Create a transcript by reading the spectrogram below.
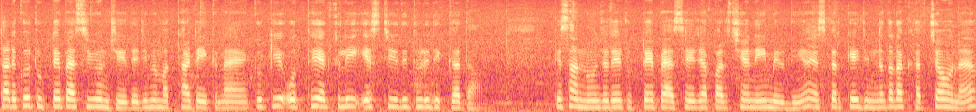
ਤੁਹਾਡੇ ਕੋਲ ਟੁੱਟੇ ਪੈਸੇ ਵੀ ਹੋਣੇ ਚਾਹੀਦੇ, ਜਿਵੇਂ ਮੱਥਾ ਟੇਕਣਾ ਹੈ, ਕਿਉਂਕਿ ਉੱਥੇ ਐਕਚੁਅਲੀ ਇਸ ਚੀਜ਼ ਦੀ ਥੋੜੀ ਦਿੱਕਤ ਆ ਕਿ ਸਾਨੂੰ ਜਿਹੜੇ ਟੁੱਟੇ ਪੈਸੇ ਜਾਂ ਪਰਚੀਆਂ ਨਹੀਂ ਮਿਲਦੀਆਂ। ਇਸ ਕਰਕੇ ਜਿੰਨਾ ਤੁਹਾਡਾ ਖਰਚਾ ਹੋਣਾ ਹੈ,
